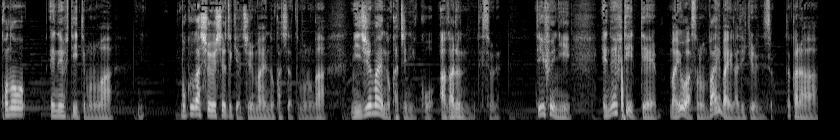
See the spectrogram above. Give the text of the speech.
この NFT ってものは僕が所有してる時は10万円の価値だったものが20万円の価値にこう上がるんですよね。っていうふうに NFT って、まあ、要はその売買ができるんですよ。だから、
